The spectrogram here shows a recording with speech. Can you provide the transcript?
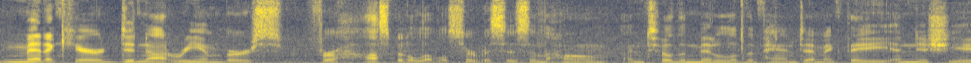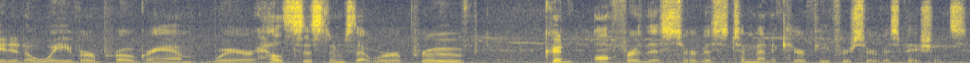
Medicare did not reimburse for hospital level services in the home until the middle of the pandemic. They initiated a waiver program where health systems that were approved could offer this service to Medicare fee for service patients.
